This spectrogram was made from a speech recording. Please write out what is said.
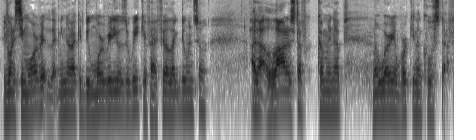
If you want to see more of it, let me know. I could do more videos a week if I feel like doing so. I got a lot of stuff coming up. No worry, I'm working on cool stuff.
